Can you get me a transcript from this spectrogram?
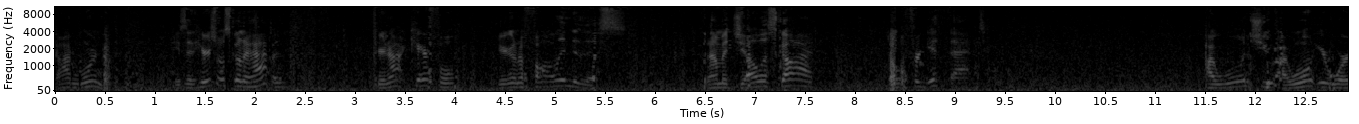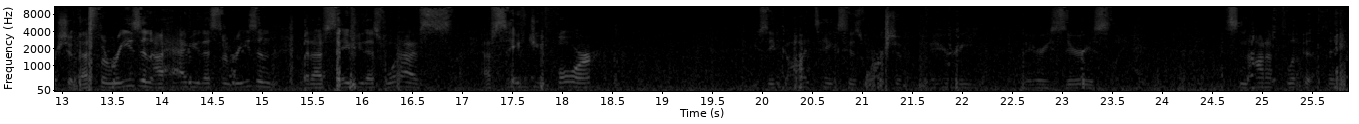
God warned them. He said, Here's what's going to happen. If you're not careful, you're going to fall into this. And I'm a jealous God. Don't forget that. I want you. I want your worship. That's the reason I have you. That's the reason that I've saved you. That's what I've, I've saved you for. You see, God takes his worship very, very seriously. It's not a flippant thing.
